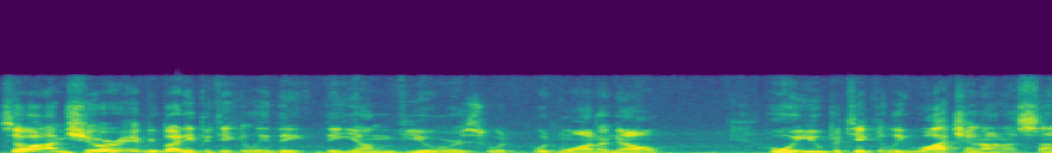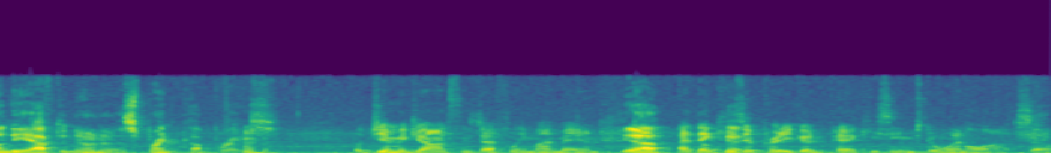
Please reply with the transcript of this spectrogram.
So I'm sure everybody, particularly the, the young viewers, would, would want to know who are you particularly watching on a Sunday afternoon in a sprint cup race? Well, Jimmie Johnson's definitely my man. Yeah. I think he's a pretty good pick. He seems to win a lot, so.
